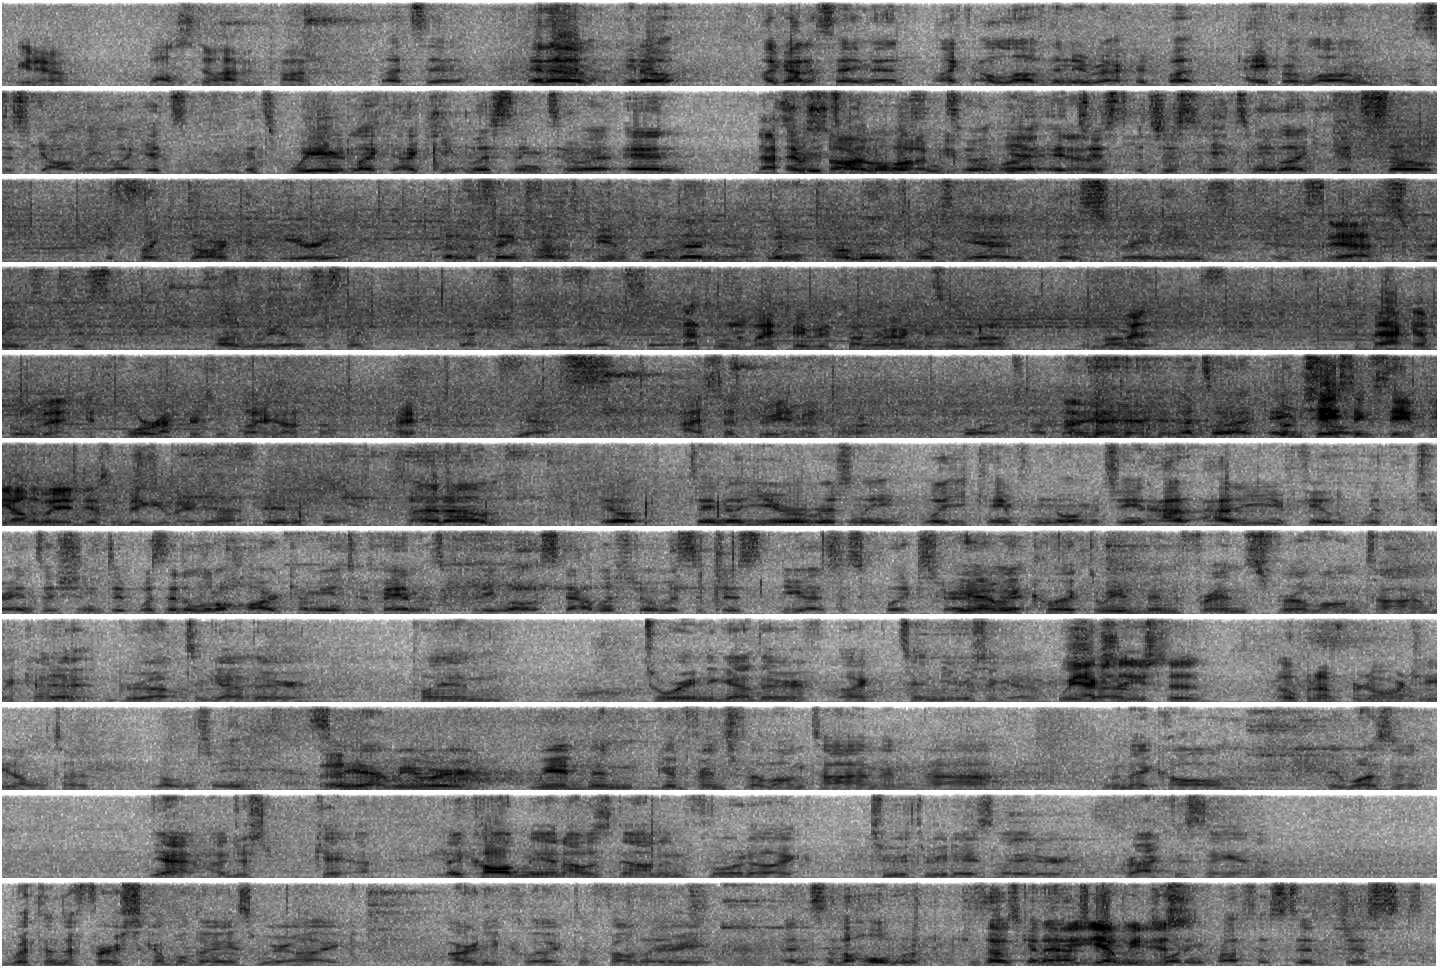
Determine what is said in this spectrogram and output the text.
you know, while still having fun. That's it. And um, you know, I gotta say, man, like I love the new record, but Paper Lung has just got me. Like it's it's weird. Like I keep listening to it, and That's every time I listen to it, people yeah, it yeah. just it just hits me. Like it's so, it's like dark and eerie, but at the same time it's beautiful. And then Yeah. when you come in towards the end with those screamings, it's Yeah. screams. It's just unreal. It's just like perfection in that one song. That's one of my favorites on Yeah, the record as well. I love But it. to back up a little bit, it's four records we're playing off of, right? Yes. I said three, I meant four. four. Okay. That's all right. From chasing songs. safety all the way to disambiguation. Yeah. Beautiful. And um, you know, Dano, you were originally well, you came from Norma Jean. How, how do you feel with the transition? Did, was it a little hard coming into a band that's pretty well established, or was it just you guys just clicked straight Yeah, away? we clicked. We'd been friends for a long time. We kind of Yeah. grew up together, playing, touring together like 10 years ago. We So- actually used to open up for Norma Jean all the time. Norma Jean. So yeah, we were we had been good friends for a long time, and uh, when they called, it wasn't. Yeah, I just can't. They called me, and I was down in Florida like two or three days later practicing, and within the first couple days, we were like already clicked. It felt great, and And so the whole because I was going to ask yeah, about the we just- recording process. Did just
